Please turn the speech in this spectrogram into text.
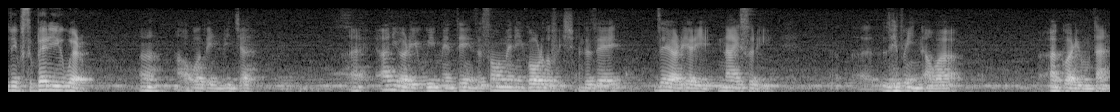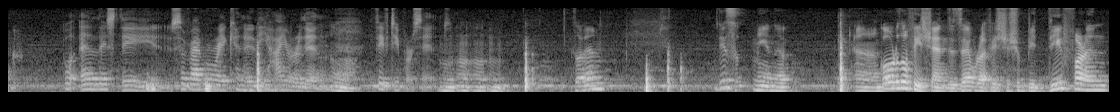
lives very well. Uh, how about in Bincha? Uh, annually, we maintain the so many goldfish, and they they are really nicely uh, live in our aquarium tank. Well, at least the survival rate can be higher than Mm. 50%. Mm, mm, mm. So then, this means uh, uh, goldfish and zebrafish should be different.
